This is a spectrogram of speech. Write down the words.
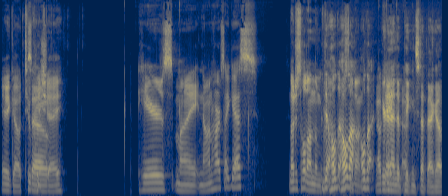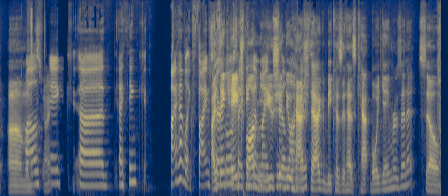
Here you go. Too So- cliche. Here's my non-hearts, I guess. No, just hold on them. Yeah, now. Hold, Just hold on, hold on. You're Okay, gonna end up okay. picking stuff back up. Um, I'll take. Uh, I think I have like five. Circles. I Circles, think H bomb. You should do longest. hashtag because it has Catboy Gamers in it. So Okay,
